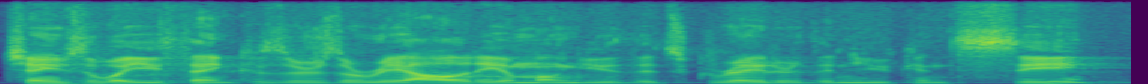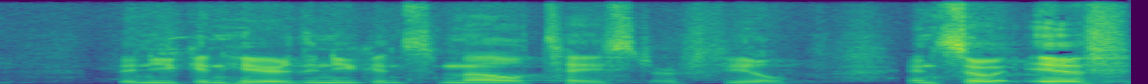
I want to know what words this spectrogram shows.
change the way you think because there's a reality among you that's greater than you can see, than you can hear, than you can smell, taste, or feel. And so if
